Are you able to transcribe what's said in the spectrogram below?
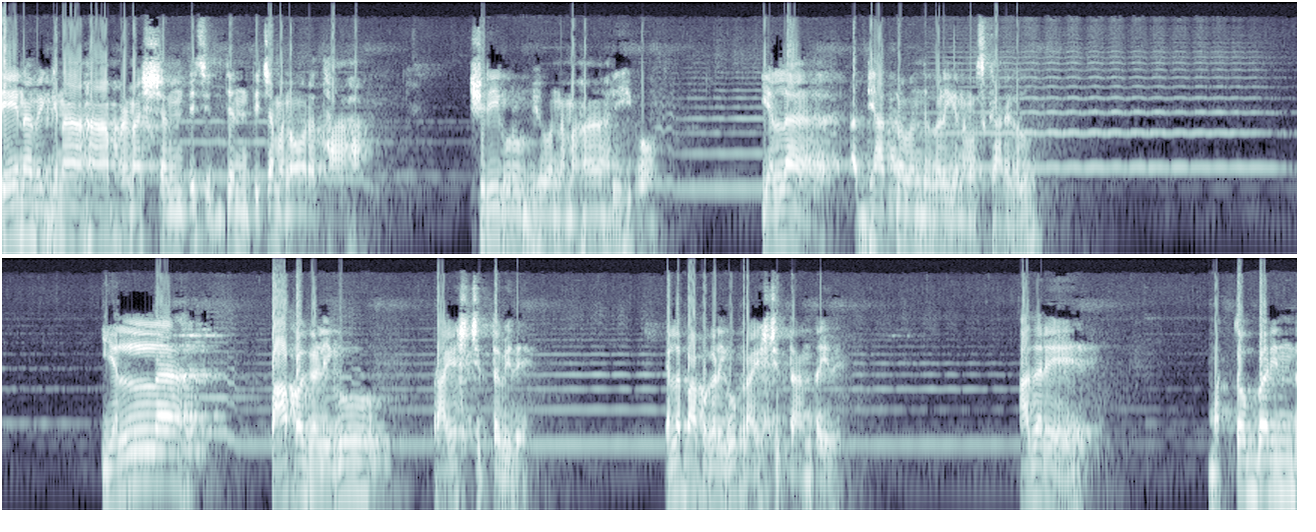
తేన విఘ్నా ప్రణశ్యంతి సిద్ధ్యంతి చ మనోరథా. ಶ್ರೀ ಗುರುಭ್ಯೋ ನಮಃ ಹರಿ ಓಂ ಎಲ್ಲ ಅಧ್ಯಾತ್ಮ ಬಂಧುಗಳಿಗೆ ನಮಸ್ಕಾರಗಳು ಎಲ್ಲ ಪಾಪಗಳಿಗೂ ಪ್ರಾಯಶ್ಚಿತ್ತವಿದೆ. ಎಲ್ಲ ಪಾಪಗಳಿಗೂ ಪ್ರಾಯಶ್ಚಿತ್ತ ಅಂತ ಇದೆ. ಆದರೆ ಮತ್ತೊಬ್ಬರಿಂದ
